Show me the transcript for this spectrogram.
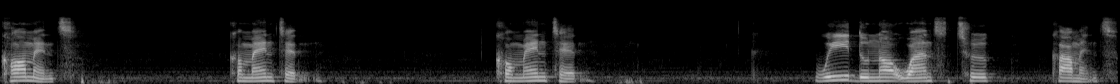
Comment. Commented. Commented. We do not want to comment.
